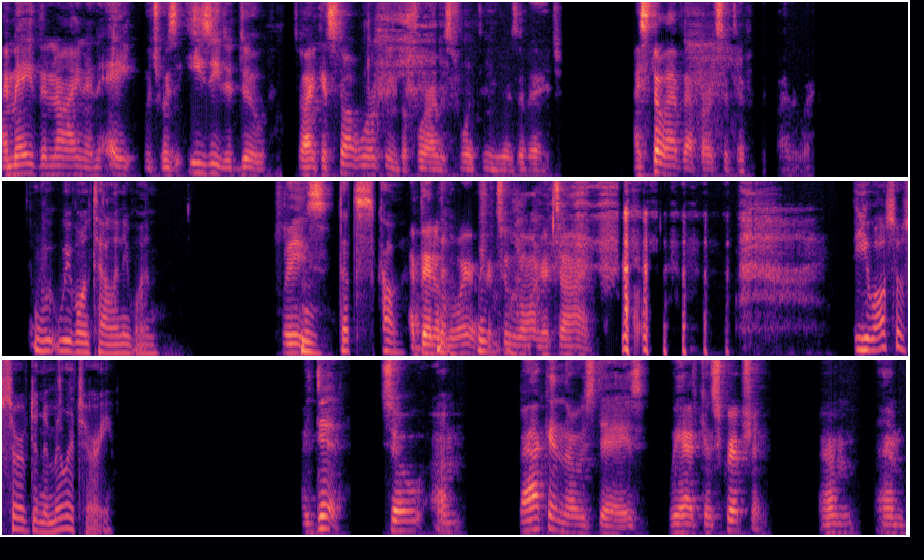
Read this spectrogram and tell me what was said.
I made the nine and eight, which was easy to do, so I could start working before I was 14 years of age. I still have that birth certificate, by the way. We won't tell anyone. Hmm, Please. That's called. I've been a no, lawyer we, for too long a time. you also served in the military. I did. So um, back in those days, we had conscription. Um, and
